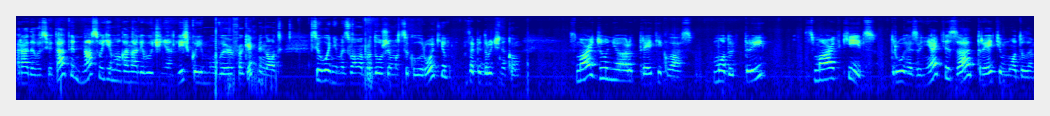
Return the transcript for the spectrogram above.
Рада вас вітати на своєму каналі вивчення англійської мови Forget Me Not. Сьогодні ми з вами продовжуємо цикл уроків за підручником Smart Junior 3 клас. Модуль 3 Smart Kids. Друге заняття за третім модулем.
